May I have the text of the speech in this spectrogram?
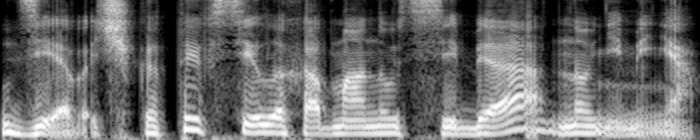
«Девочка, ты в силах обмануть себя, но не меня».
